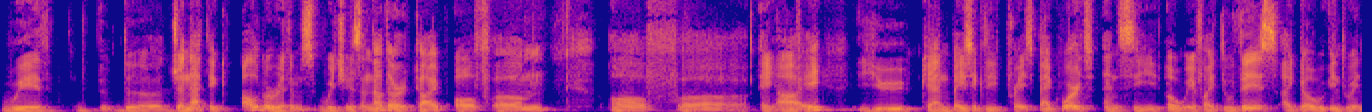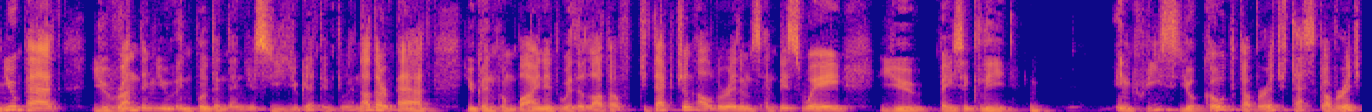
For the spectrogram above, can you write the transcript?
with the, genetic algorithms, which is another type of um, of uh, AI, you can basically trace backwards and see, oh, if I do this, I go into a new path. You run the new input and then you see you get into another path. You can combine it with a lot of detection algorithms. And this way, you basically increase your code coverage, test coverage,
